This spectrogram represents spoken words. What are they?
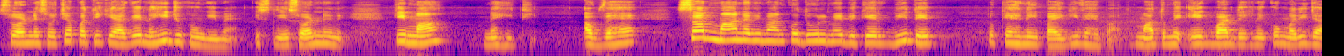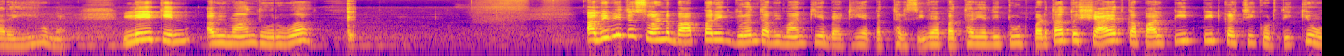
स्वर्ण ने सोचा, पति के आगे नहीं झुकूँगी मैं। इसलिए स्वर्ण ने की माँ नहीं थी। अब वह सब मान अभिमान को धूल में बिखेर भी दे तो कह नहीं पाएगी वह बात। माँ, तुम्हें एक बार देखने को मरी जा रही हूँ मैं। लेकिन अभिमान दूर हुआ। अभी भी तो स्वर्ण बाप पर एक दुरंत अभिमान किए बैठी है पत्थर सी। वह पत्थर यदि टूट पड़ता तो शायद कपाल पीट पीट कर चीख उठती। क्यों?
